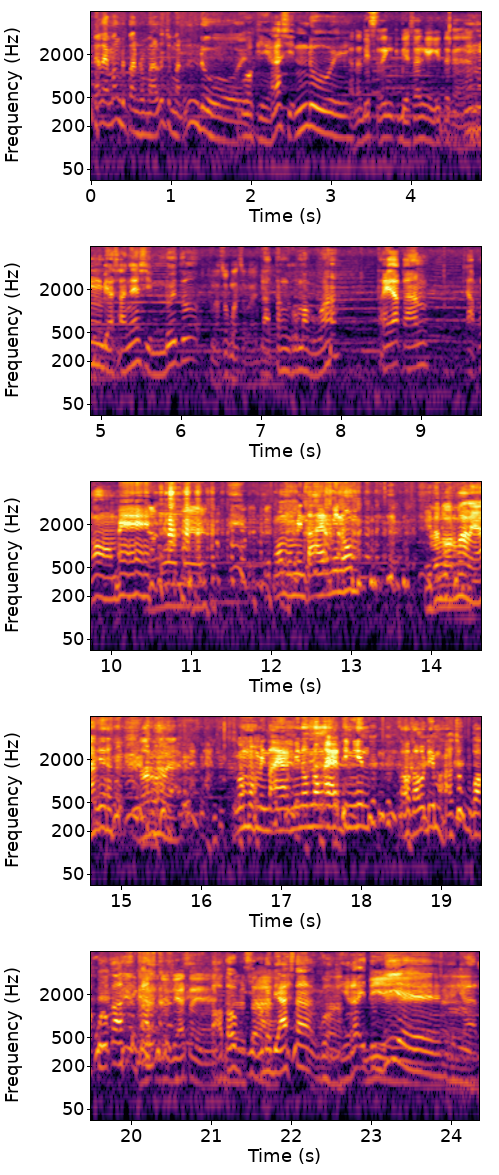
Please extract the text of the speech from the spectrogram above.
Kan emang depan rumah lu cuma nduy. gua kira si enduy Karena dia sering kebiasaan kayak gitu kan. Mm, biasanya si enduy tuh Masuk masuk aja. datang ke rumah gua teriak kan Cak ngome gua mau minta air minum Itu normal ya. Normal ya. gua mau minta air minum dong air dingin tahu-tahu dia masuk buka kulkas ya kan Udah biasa ya. tahu-tahu ya udah biasa gua kira itu Dia. dia, ya kan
